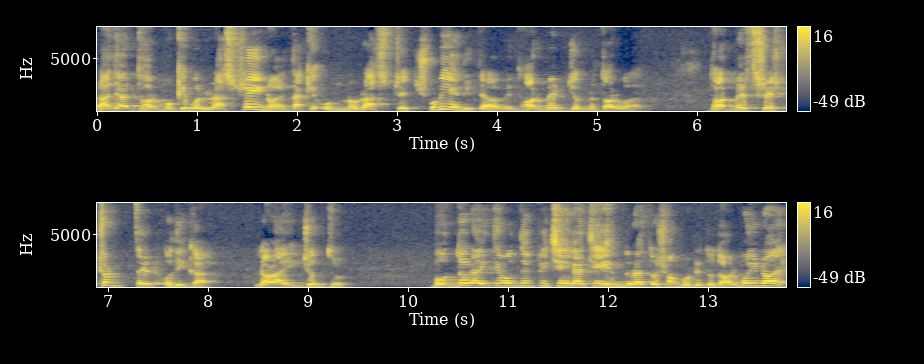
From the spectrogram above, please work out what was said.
রাজার ধর্ম কেবল রাষ্ট্রেই নয়, তাকে অন্য রাষ্ট্রে ছড়িয়ে দিতে হবে। ধর্মের জন্য তরোয়ার ধর্মের শ্রেষ্ঠত্বের অধিকার, লড়াই, যুদ্ধ। বৌদ্ধরা ইতিমধ্যে পিছিয়ে গেছে, হিন্দুরা তো সংগঠিত ধর্মই নয়।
